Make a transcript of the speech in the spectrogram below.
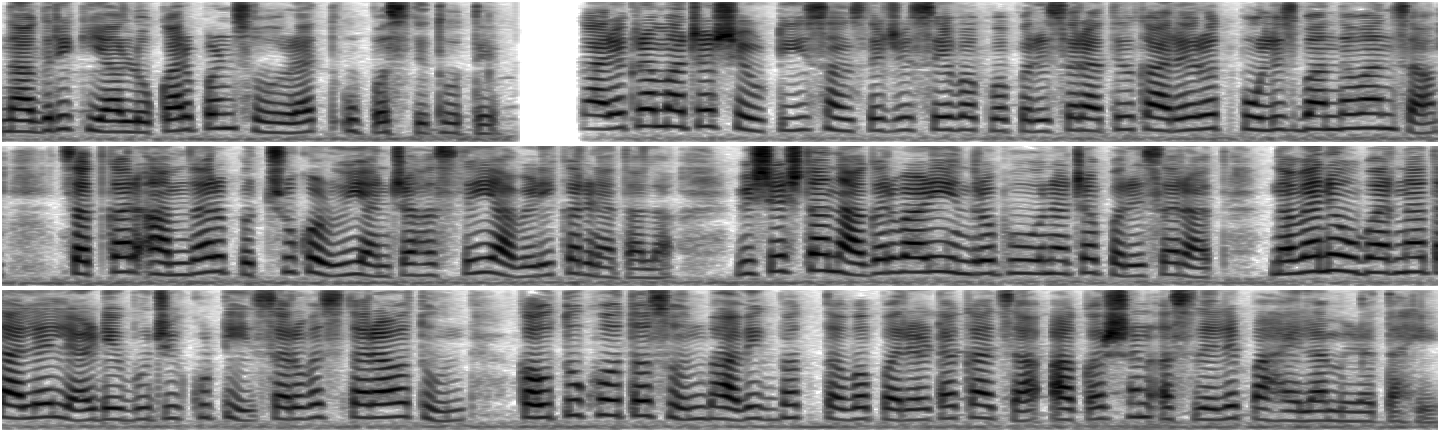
नागरिक या लोकार्पण सोहळ्यात उपस्थित होते. कार्यक्रमाच्या शेवटी संस्थेचे सेवक व परिसरातील कार्यरत पोलीस बांधवांचा सत्कार आमदार बच्चू कडू यांच्या हस्ते यावेळी करण्यात आला. विशेषतः नागरवाडी इंद्रभुवनाच्या परिसरात नव्याने उभारण्यात आलेल्या डेबुजी कुटी सर्व स्तरातून कौतुक होत असून भाविक भक्त व पर्यटकाचा आकर्षण असलेले पाहायला मिळत आहे.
